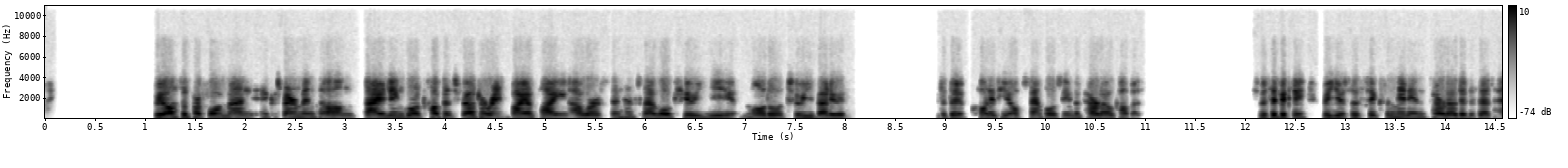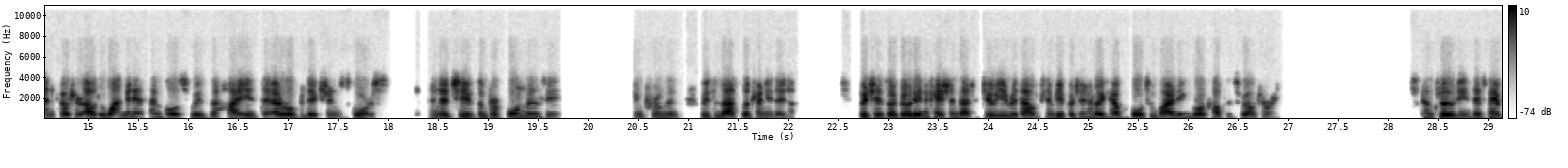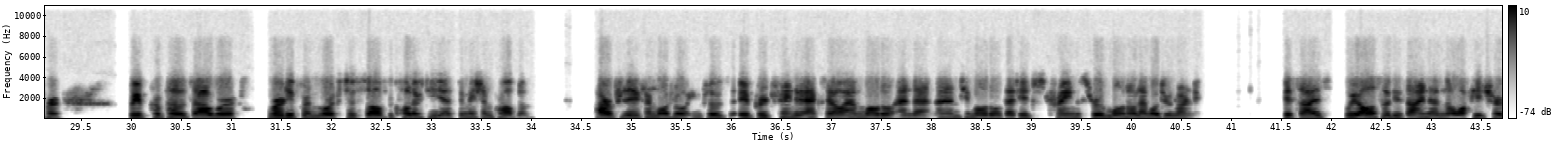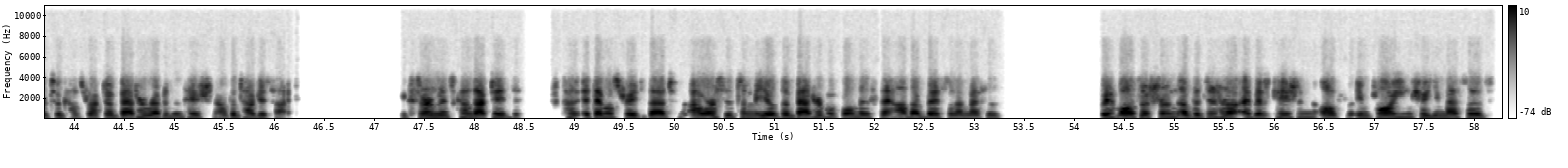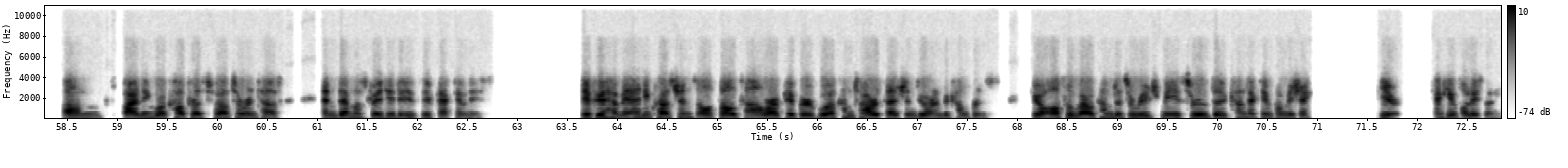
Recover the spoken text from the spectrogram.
We also perform an experiment on bilingual corpus filtering by applying our sentence level QE model to evaluate the quality of samples in the parallel corpus. Specifically, we use a 6 million parallel dataset and filter out 1 million samples with the highest error prediction scores and achieve the performance improvement with less training data, which is a good indication that QE result can be particularly helpful to bilingual corpus filtering. To conclude, in this paper, we propose our Verdi framework to solve the quality estimation problem. Our prediction module includes a pre-trained XLM model and an NMT model that is trained through model level deep learning. Besides, we also designed a novel feature to construct a better representation of the target site. Experiments conducted demonstrate that our system yields a better performance than other baseline methods. We have also shown a potential application of employing QE methods on bilingual corpus filtering task and demonstrated its effectiveness. If you have any questions or thoughts on our paper, welcome to our session during the conference. You're also welcome to reach me through the contact information here. Thank you for listening.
